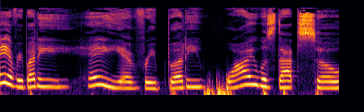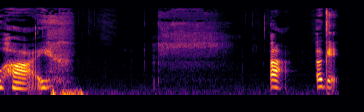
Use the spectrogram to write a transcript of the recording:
Hey everybody! Hey everybody! Why was that so high? ah, okay.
